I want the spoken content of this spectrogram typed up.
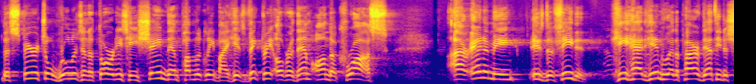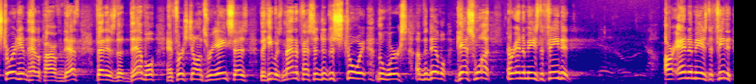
the spiritual rulers and authorities. He shamed them publicly by his victory over them on the cross. Our enemy is defeated. He had him who had the power of death. He destroyed him that had the power of death. That is the devil. And 1 John 3 8 says that he was manifested to destroy the works of the devil. Guess what? Our enemy is defeated. Our enemy is defeated.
